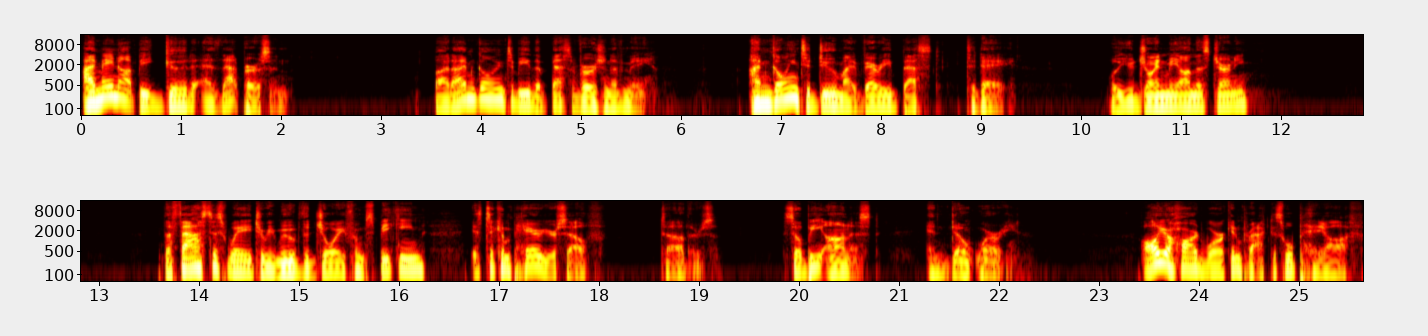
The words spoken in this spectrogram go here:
I may not be good as that person, but I'm going to be the best version of me. I'm going to do my very best today. Will you join me on this journey? The fastest way to remove the joy from speaking is to compare yourself to others. So be honest and don't worry. All your hard work and practice will pay off.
